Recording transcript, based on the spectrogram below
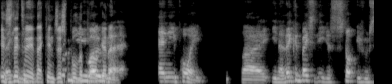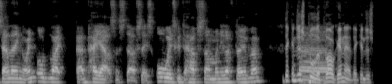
It's They literally they can just pull the plug in it. at any point. Like you know, they can basically just stop you from selling or or like and payouts and stuff. So it's always good to have some money left over. They can just pull the Uh, plug in it. They can just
